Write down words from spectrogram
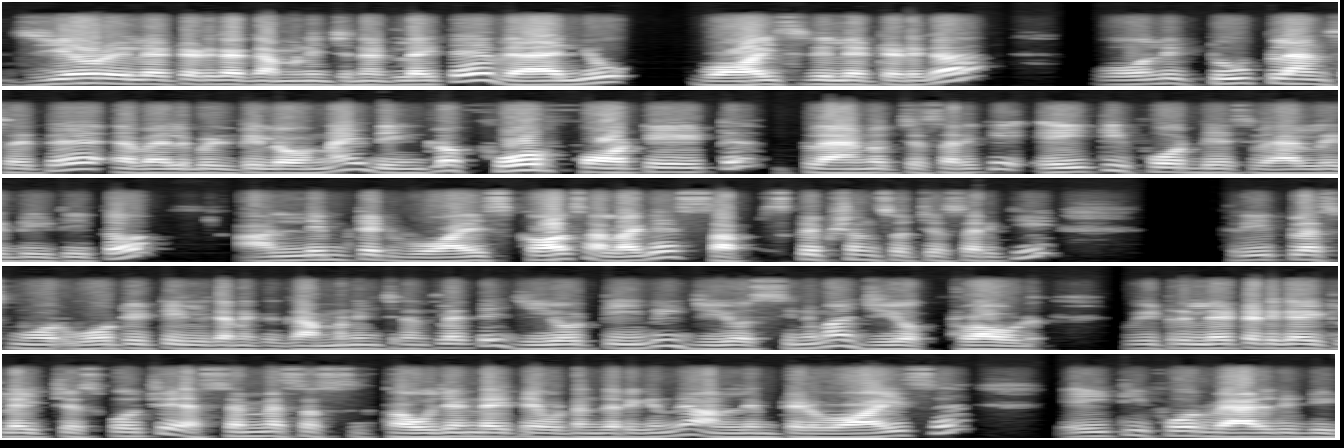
జియో రిలేటెడ్గా గమనించినట్లయితే వాల్యూ వాయిస్ రిలేటెడ్గా ఓన్లీ టూ ప్లాన్స్ అయితే అవైలబిలిటీలో ఉన్నాయి. దీంట్లో ఫోర్ ఫార్టీ ఎయిట్ ప్లాన్ వచ్చేసరికి ఎయిటీ ఫోర్ డేస్ వ్యాలిడిటీతో అన్లిమిటెడ్ వాయిస్ కాల్స్ అలాగే సబ్స్క్రిప్షన్స్ వచ్చేసరికి త్రీ ప్లస్ మోర్ ఓటీటీలు కనుక గమనించినట్లయితే Jio TV Jio cinema Jio cloud వీటి రిలేటెడ్గా ఇట్లా ఇచ్చేసుకోవచ్చు. ఎస్ఎంఎస్ఎస్ థౌజండ్ అయితే ఇవ్వడం జరిగింది. Unlimited voice eighty four validity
